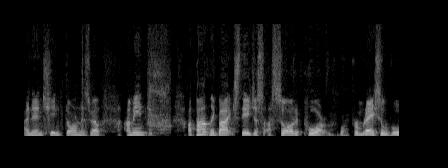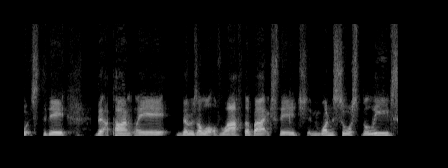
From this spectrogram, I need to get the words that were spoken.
and then Shane Thorne as well. I mean, apparently backstage, I saw a report from WrestleVotes today that apparently there was a lot of laughter backstage, and one source believes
